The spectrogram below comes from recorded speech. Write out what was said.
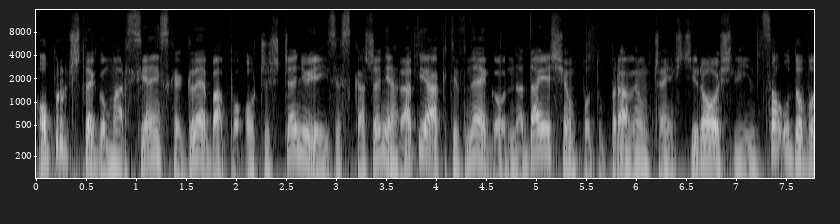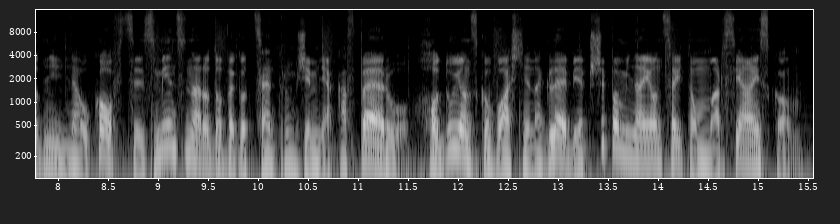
Oprócz tego marsjańska gleba po oczyszczeniu jej ze skażenia radioaktywnego nadaje się pod uprawę części roślin, co udowodnili naukowcy z Międzynarodowego Centrum Ziemniaka w Peru, hodując go właśnie na glebie przypominającej tą marsjańską.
